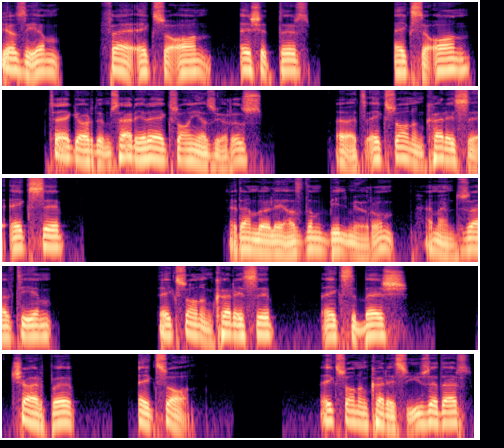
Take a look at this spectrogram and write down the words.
Yazayım. f eksi 10 eşittir eksi 10. t gördüğümüz her yere eksi 10 yazıyoruz. Evet, eksi 10'un karesi eksi neden böyle yazdım bilmiyorum. Hemen düzelteyim. Eksi 10'un karesi, eksi 5 çarpı eksi 10. Eksi 10'un karesi 100 eder.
